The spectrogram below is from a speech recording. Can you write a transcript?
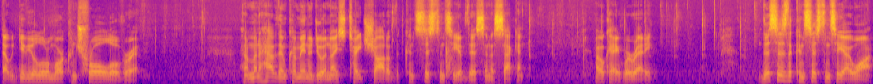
that would give you a little more control over it. And I'm going to have them come in and do a nice tight shot of the consistency of this in a second. Okay, we're ready. This is the consistency I want.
